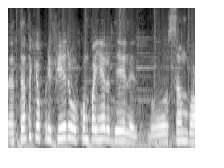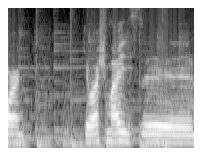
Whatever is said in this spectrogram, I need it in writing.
é tanto que eu prefiro o companheiro dele, o Sunborn. Que eu acho mais. É,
